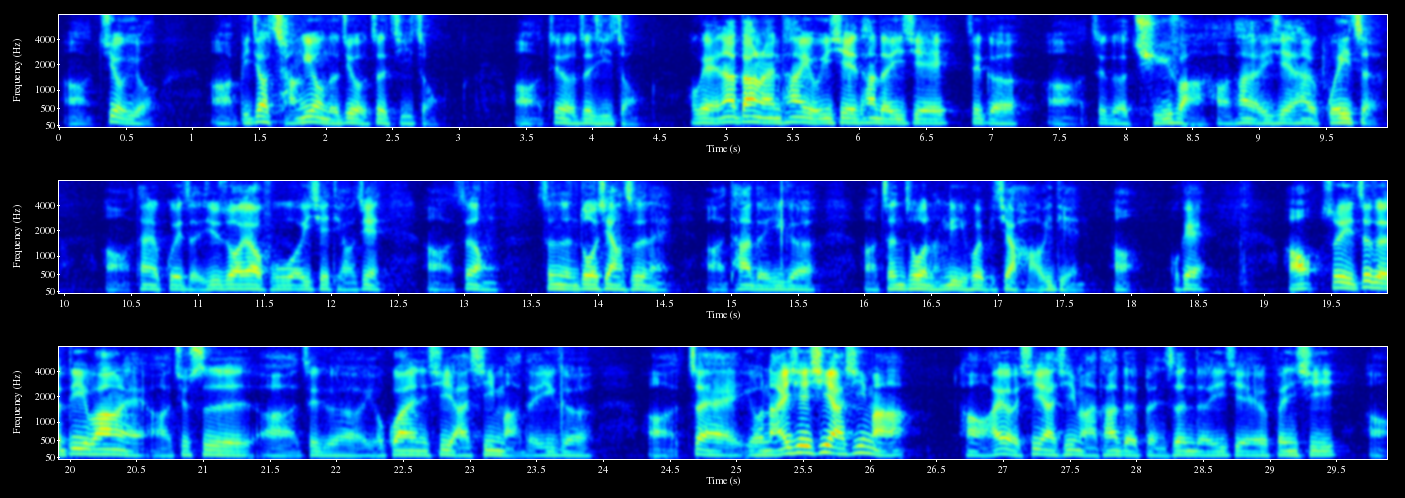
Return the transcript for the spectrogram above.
啊就有啊比较常用的就有这几种啊就有这几种。OK，那当然它有一些它的一些这个啊这个取法哈，它有一些它的规则啊，它的规则就是说要符合一些条件啊，这种生成多项式呢啊，它的一个啊侦错能力会比较好一点啊。OK。好，所以这个地方呢，啊，就是啊，这个有关西亚西马的一个啊，在有哪一些西亚西马，好，还有西亚西马它的本身的一些分析，啊，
